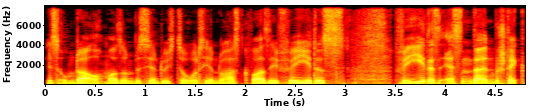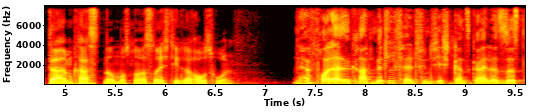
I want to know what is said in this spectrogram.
ist, um da auch mal so ein bisschen durchzurotieren. Du hast quasi für jedes, für jedes Essen dein Besteck da im Kasten und musst nur das Richtige rausholen. Ja, voll, also gerade Mittelfeld finde ich echt ganz geil. Also du hast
